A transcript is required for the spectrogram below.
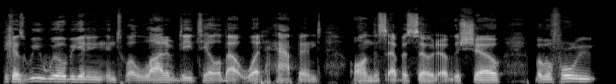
because we will be getting into a lot of detail about what happened on this episode of the show. But before we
